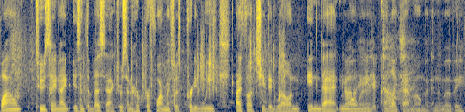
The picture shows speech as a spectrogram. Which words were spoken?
While Tuesday Knight isn't the best actress and her performance was pretty weak, I thought she did well in, in that moment. I like that moment in the movie.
